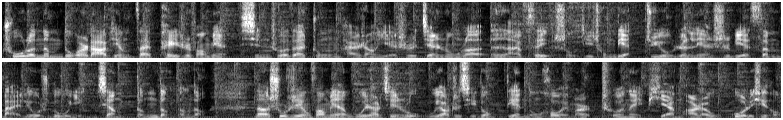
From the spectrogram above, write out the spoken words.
除了那么多块大屏，在配置方面，新车在中控台上也是兼容了 NFC 手机充电，具有人脸识别、三百六十度影像等等等等。那舒适性方面，无钥匙进入、无钥匙启动、电动后尾门、车内 PM 二点五过滤系统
